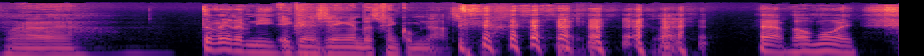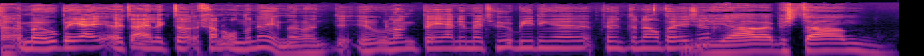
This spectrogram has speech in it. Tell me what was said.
maar eh, Dat werd hem niet. ik en zingen, dat is geen combinatie. Ja, wel mooi. Ja. Maar hoe ben jij uiteindelijk te- gaan ondernemen? Want hoe lang ben jij nu met huurbiedingen.nl bezig? Ja, wij bestaan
